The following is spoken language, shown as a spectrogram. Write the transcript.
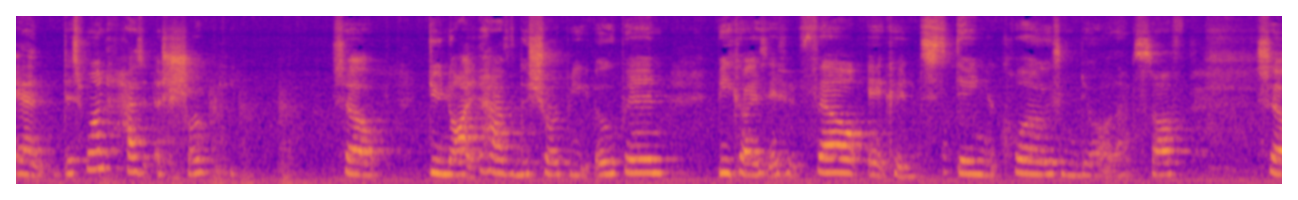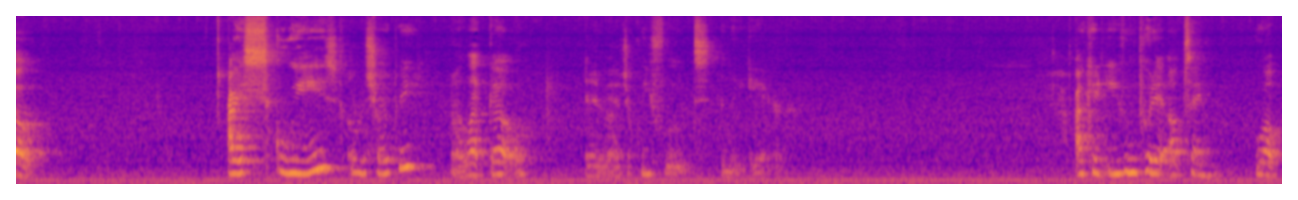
And this one has a Sharpie. So do not have the Sharpie open because if it fell, it could stain your clothes and do all that stuff. So I squeeze on the Sharpie, and I let go, and it magically floats in the air. I could even put it upside, well,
